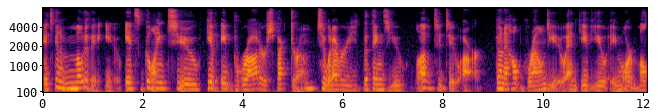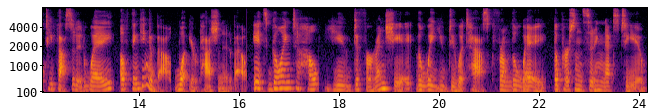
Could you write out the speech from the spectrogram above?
It's going to motivate you. It's going to give a broader spectrum to whatever the things you love to do are going to help ground you and give you a more multifaceted way of thinking about what you're passionate about. It's going to help you differentiate the way you do a task from the way the person sitting next to you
